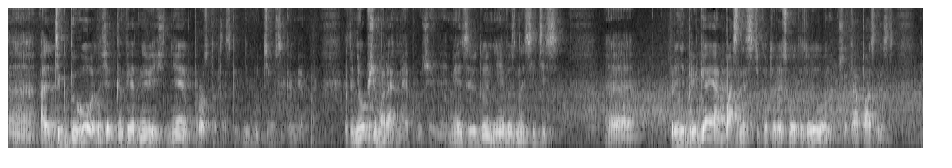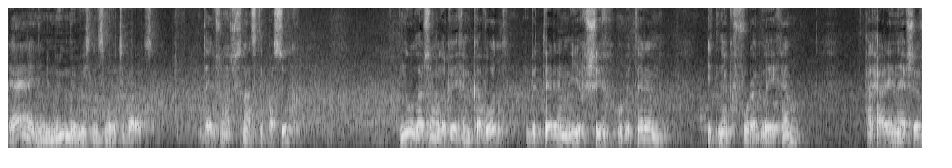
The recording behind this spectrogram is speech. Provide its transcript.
э, альтикбегу означает конкретную вещь, не просто, так сказать, не будьте. Это не общеморальное поучение. Имеется в виду, не возноситесь, э, пренебрегая опасностью, которая исходит из Вавилона, потому что это опасность реальная, неминуемая, вы с ней не сможете бороться. Дальше у нас 16-й посук. Тну лашем лакейхем кавод, бетерем ихших у бетерем итнакфура глейхем, альгарей нешев,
